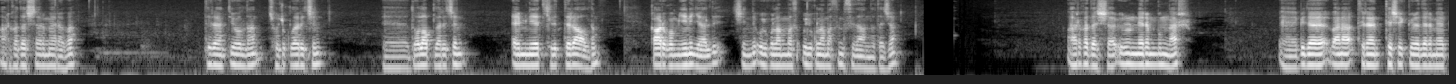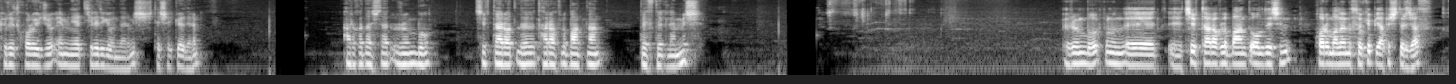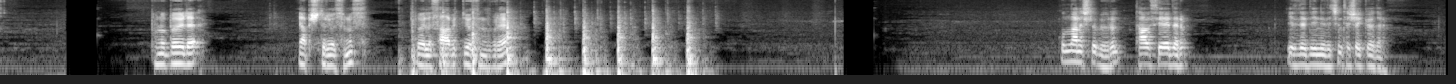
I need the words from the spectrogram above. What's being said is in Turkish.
Arkadaşlar merhaba. Trend yoldan çocuklar için eee, dolaplar için emniyet kilitleri aldım. Kargom yeni geldi. Şimdi uygulanması, uygulamasını size anlatacağım. Arkadaşlar ürünlerim bunlar. Eee, bir de bana Trend teşekkür ederim. Pürüz koruyucu emniyet kilidi göndermiş. Teşekkür ederim. Arkadaşlar ürün bu. Çift taraflı taraflı bantla desteklenmiş. Ürün bu. Bunun e, e, çift taraflı bant olduğu için korumalarını söküp yapıştıracağız. Bunu böyle yapıştırıyorsunuz. Böyle sabitliyorsunuz buraya. Kullanışlı bir ürün. Tavsiye ederim. İzlediğiniz için teşekkür ederim.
